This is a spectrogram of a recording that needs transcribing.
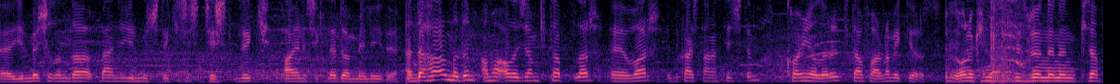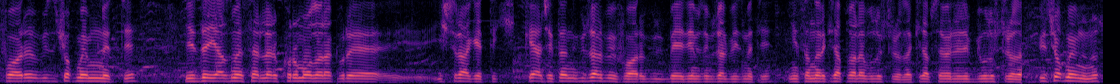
E, 25 yılında bence 23'teki çe- çeşitlilik aynı şekilde dönmeliydi. E, Daha almadım ama alacağım kitaplar e, var. Birkaç tane seçtim. Konyaları kitap fuarına bekliyoruz. 12.si düzenlenen kitap fuarı bizi çok memnun etti. Biz de yazma eserleri kurumu olarak buraya e, iştirak ettik. Gerçekten güzel bir fuar, belediyemizin güzel bir hizmeti. İnsanları kitaplarla buluşturuyorlar, kitap severleri buluşturuyorlar. Biz çok memnunuz.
